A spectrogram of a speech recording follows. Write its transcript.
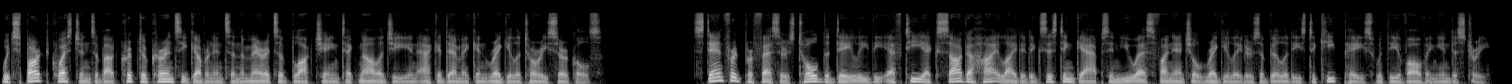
which sparked questions about cryptocurrency governance and the merits of blockchain technology in academic and regulatory circles. Stanford professors told the Daily the FTX saga highlighted existing gaps in U.S. financial regulators' abilities to keep pace with the evolving industry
